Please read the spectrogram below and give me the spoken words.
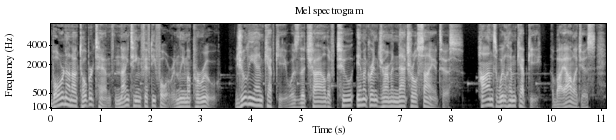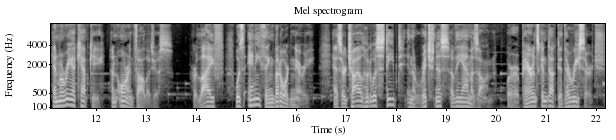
Born on October 10, 1954, in Lima, Peru, Juliane Koepcke was the child of two immigrant German natural scientists, Hans Wilhelm Koepcke, a biologist, and Maria Koepcke, an ornithologist. Her life was anything but ordinary, as her childhood was steeped in the richness of the Amazon, where her parents conducted their research.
